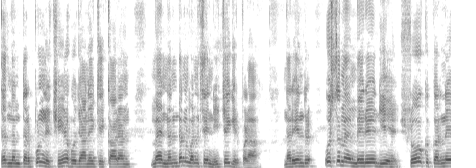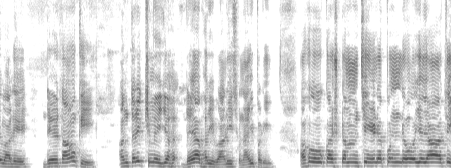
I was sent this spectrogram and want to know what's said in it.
तदनंतर पुण्य क्षीण हो जाने के कारण मैं नंदन वन से नीचे गिर पड़ा। नरेंद्र, उस समय मेरे लिए शोक करने वाले देवताओं की अंतरिक्ष में यह दया भरी वाणी सुनाई पड़ी। अहो कष्टम क्षीण पुण्यो ययाति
